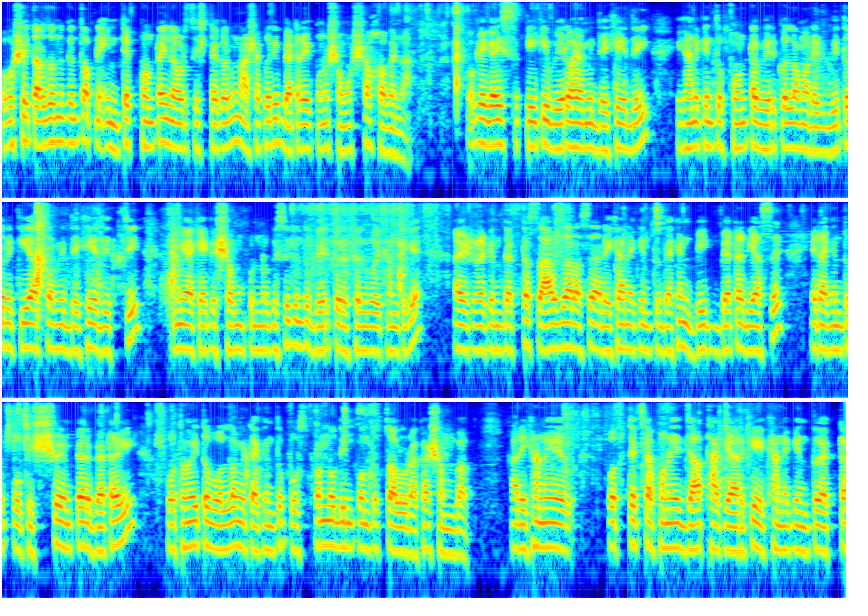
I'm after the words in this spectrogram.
অবশ্যই তার জন্য কিন্তু আপনি ইনটেক ফোনটাই নেওয়ার চেষ্টা করবেন। আশা করি ব্যাটারির কোনো সমস্যা হবে না। ওকে গাইস কী কী বের হয় আমি দেখিয়ে দিই। এখানে কিন্তু ফোনটা বের করলাম আর এর ভিতরে কী আছে আমি দেখিয়ে দিচ্ছি। আমি একে একে সম্পূর্ণ কিছু কিন্তু বের করে ফেলব এখান থেকে। আর এটা কিন্তু একটা চার্জার আছে আর এখানে কিন্তু দেখেন বিগ ব্যাটারি আছে। এটা কিন্তু পঁচিশশো এম্পেয়ার ব্যাটারি প্রথমেই তো বললাম এটা কিন্তু পঁচপান্ন দিন পর্যন্ত চালু রাখা সম্ভব। আর এখানে প্রত্যেকটা ফোনে যা থাকে আর কি, এখানে কিন্তু একটা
